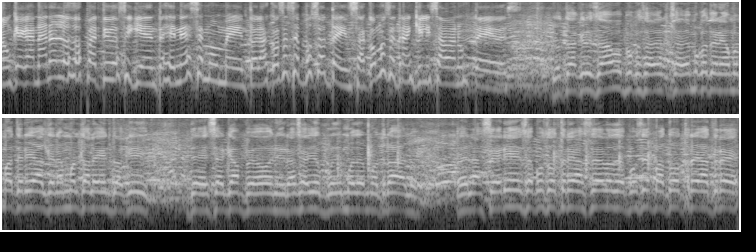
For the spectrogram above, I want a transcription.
Aunque ganaron los dos partidos siguientes, en ese momento la cosa se puso tensa. ¿Cómo se tranquilizaban ustedes? Nos tranquilizamos porque sabe- sabemos que teníamos el material, tenemos el talento aquí de ser campeones y gracias a Dios pudimos demostrarlo. En la serie se puso 3 a 0, después se empató 3 a 3.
